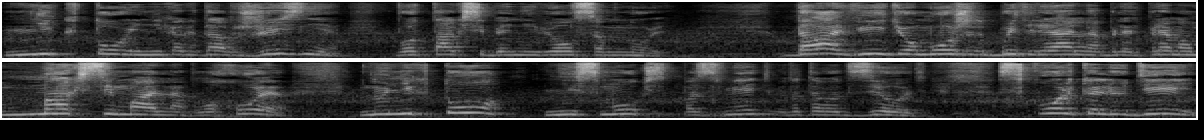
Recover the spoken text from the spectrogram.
никто и никогда в жизни вот так себя не вел со мной. Да, видео может быть реально, блядь, прямо максимально плохое, но никто не смог посметь вот это вот сделать. Сколько людей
